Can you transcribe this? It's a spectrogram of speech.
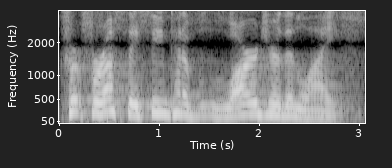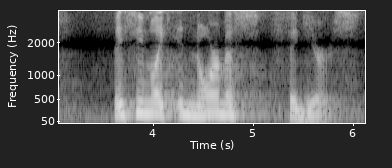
for, for us, they seem kind of larger than life. They seem like enormous figures.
